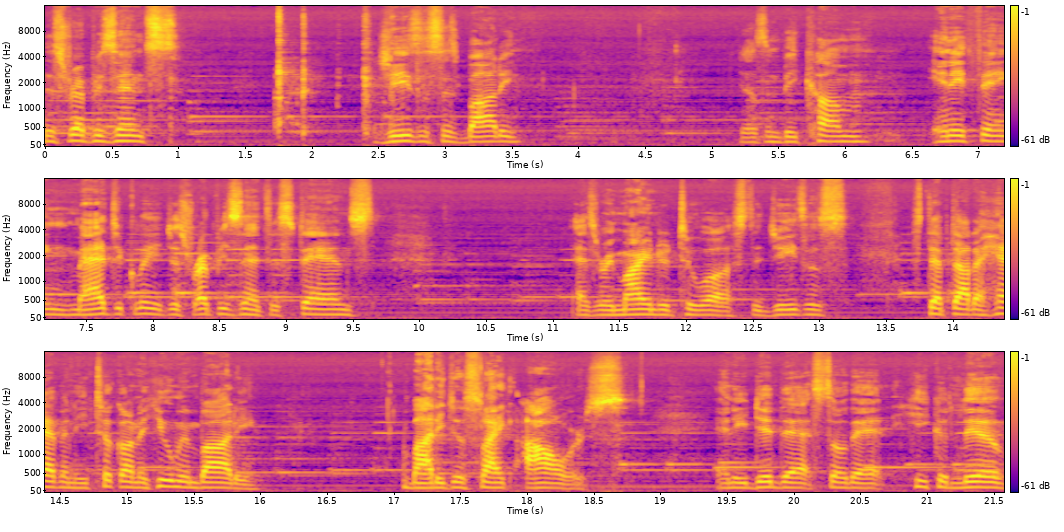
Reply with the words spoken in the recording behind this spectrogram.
This represents Jesus' body. It doesn't become anything magically, it just represents, it stands as a reminder to us that Jesus stepped out of heaven. He took on a human body, a body just like ours. And he did that so that he could live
